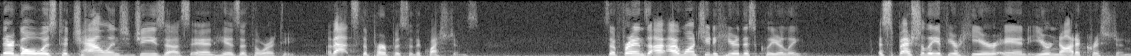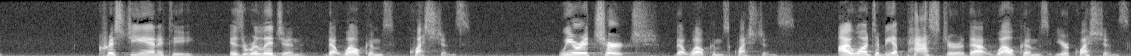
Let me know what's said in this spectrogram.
Their goal was to challenge Jesus and his authority. That's the purpose of the questions. So, friends, I, I want you to hear this clearly, especially if you're here and you're not a Christian. Christianity is a religion that welcomes questions. We are a church that welcomes questions. I want to be a pastor that welcomes your questions.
